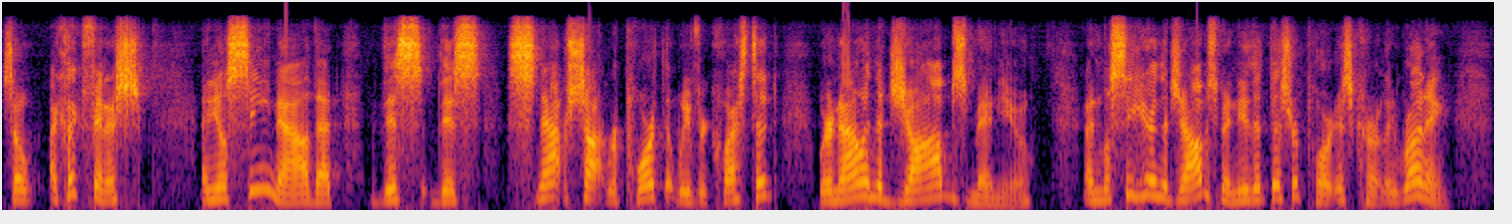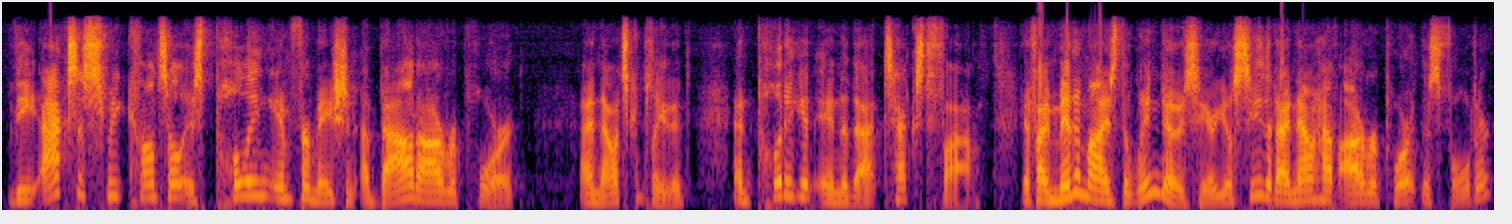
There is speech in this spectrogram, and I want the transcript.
So I click Finish, and you'll see now that this, this snapshot report that we've requested, we're now in the Jobs menu, and we'll see here in the Jobs menu that this report is currently running. The Access Suite console is pulling information about our report, and now it's completed, and putting it into that text file. If I minimize the windows here, you'll see that I now have our report, this folder,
